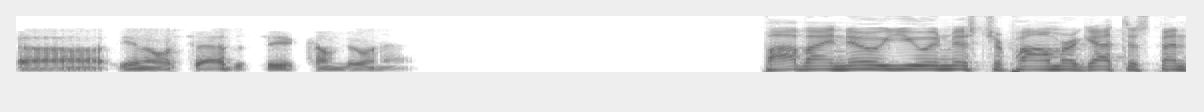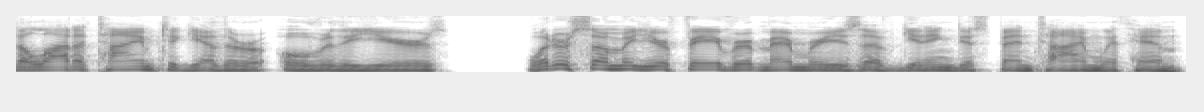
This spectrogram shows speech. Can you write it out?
Uh, you know, it's sad to see it come to an end. Bob, I know you and Mr. Palmer got to spend a lot of time together over the years. What are some of your favorite memories of getting to spend time with him?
